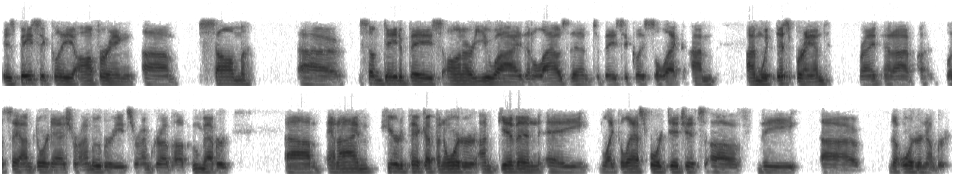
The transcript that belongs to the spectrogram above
is basically offering um, some uh, some database on our UI that allows them to basically select I'm I'm with this brand, right? And I let's say I'm DoorDash or I'm Uber Eats or I'm Grubhub, whomever, um, and I'm here to pick up an order. I'm given a like the last four digits of the uh, the order number.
